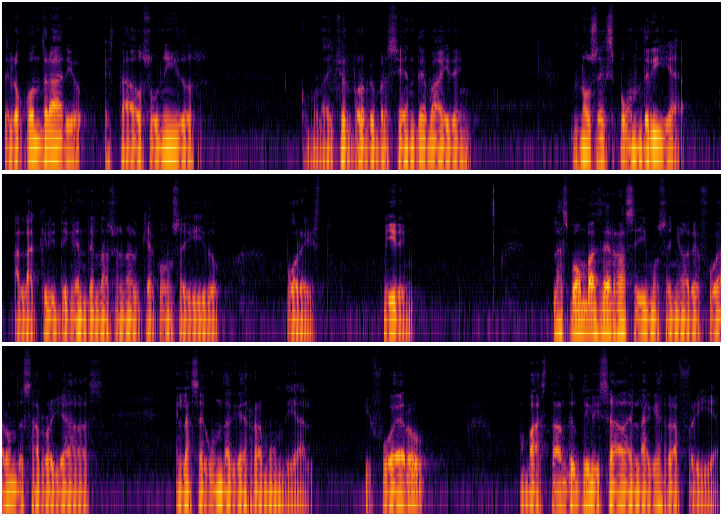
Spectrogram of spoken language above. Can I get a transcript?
De lo contrario, Estados Unidos como lo ha dicho el propio presidente Biden, no se expondría a la crítica internacional que ha conseguido por esto. Miren, las bombas de racimo, señores, fueron desarrolladas en la Segunda Guerra Mundial y fueron bastante utilizadas en la Guerra Fría.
